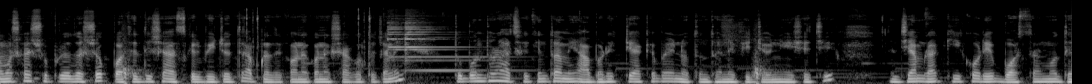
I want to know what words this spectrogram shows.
নমস্কার, সুপ্রিয় দর্শক, পথের দিশা আজকের ভিডিওতে আপনাদেরকে অনেক অনেক স্বাগত জানাই। তো বন্ধুরা, আজকে কিন্তু আমি আবার একটি একেবারে নতুন ধরনের ভিডিও নিয়ে এসেছি, যে আমরা কি করে বস্তার মধ্যে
